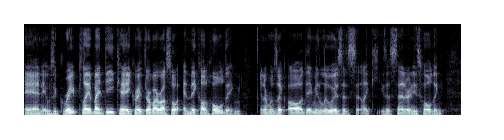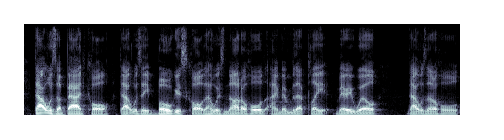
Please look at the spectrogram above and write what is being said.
and it was a great play by DK, great throw by Russell, and they called holding, and everyone's like, "Oh, Damien Lewis, it's like he's a center and he's holding." That was a bad call. That was a bogus call. That was not a hold. I remember that play very well. That was not a hold.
